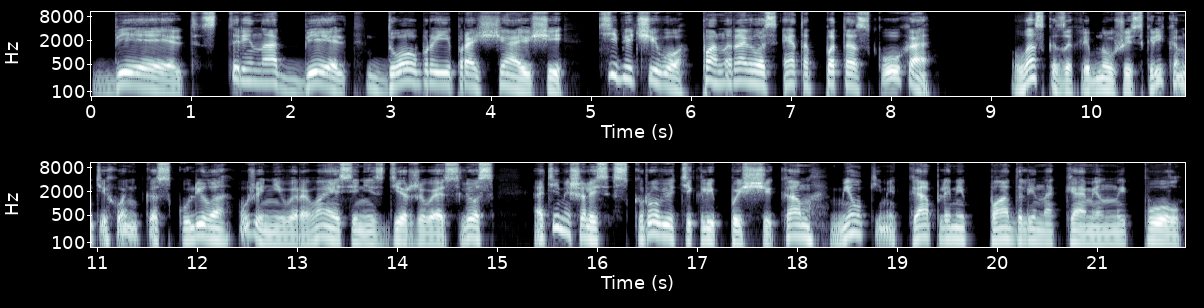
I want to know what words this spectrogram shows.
«Бельт! Старина Бельт! Добрый и прощающий! Тебе чего, понравилась эта потаскуха?» Ласка, захлебнувшись криком, тихонько скулила, уже не вырываясь и не сдерживая слез, а те мешались с кровью, текли по щекам, мелкими каплями падали на каменный пол.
